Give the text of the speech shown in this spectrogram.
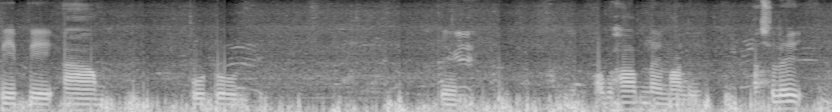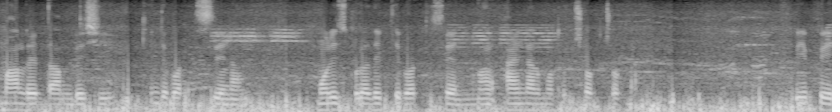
পেঁপে, আম, পটল। তেল অভাব নাই মালে। আসলে মালের দাম বেশি কিনতে পারতেছি না। মরিচগুলো দেখতে পারতেছেন আয়নার মতো চকচকা। পেঁপে,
